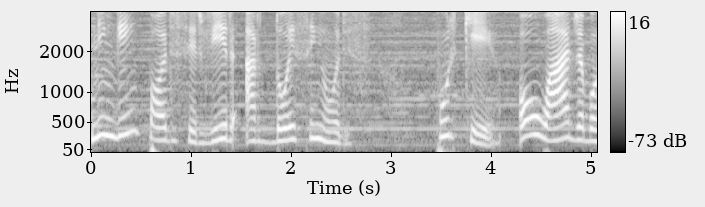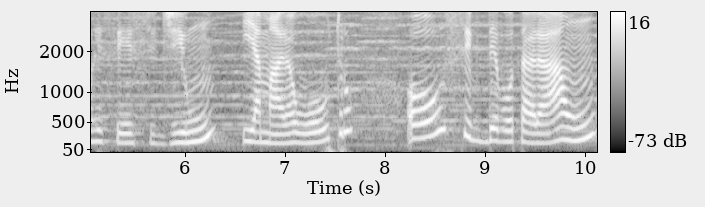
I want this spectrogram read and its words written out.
Ninguém pode servir a dois senhores, porque ou há de aborrecer-se de um e amar ao outro, ou se devotará a um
